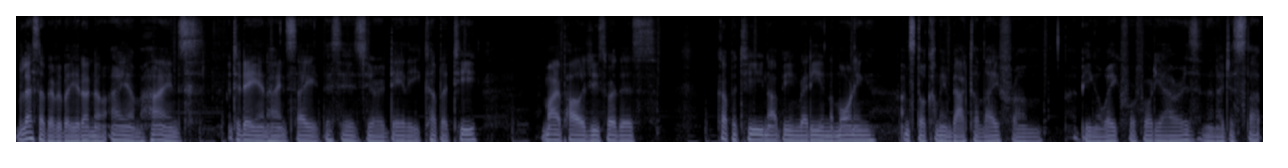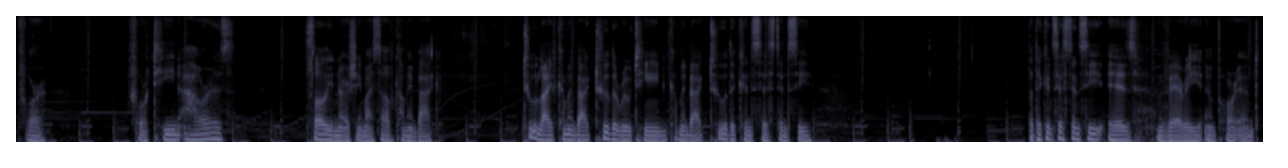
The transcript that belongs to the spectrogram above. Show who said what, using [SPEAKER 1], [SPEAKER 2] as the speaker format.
[SPEAKER 1] Bless up, everybody. I don't know. I am Heinz. Today in hindsight, this is your daily cup of tea. My apologies for this cup of tea not being ready in the morning. I'm still coming back to life from being awake for 40 hours, and then I just slept for 14 hours, slowly nourishing myself, coming back to life, coming back to the routine, coming back to the consistency but the consistency is very important.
